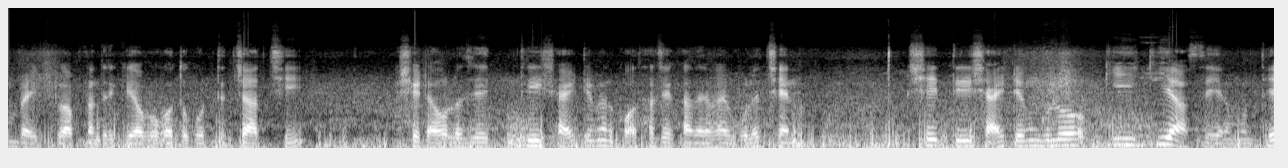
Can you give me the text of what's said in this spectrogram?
আমরা একটু আপনাদেরকে অবগত করতে চাচ্ছি। সেটা হলো যে, ত্রিশ আইটেমের কথা যে কাদের ভাই বলেছেন, সেই ত্রিশ আইটেমগুলো কি কি আছে এর মধ্যে?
